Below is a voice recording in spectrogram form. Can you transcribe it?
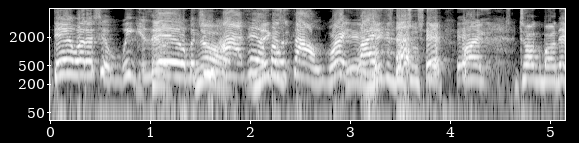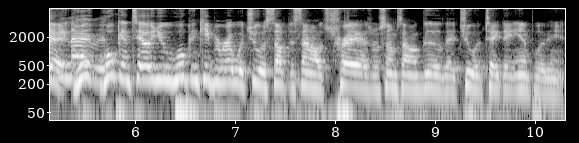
damn well that shit weak as hell, but you high as hell, so it sound great. Yeah, like, niggas be too scared. All right, talk about that. Who, who can tell you? Who can keep it real with you if something sounds trash or something sounds good that you would take their input in?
